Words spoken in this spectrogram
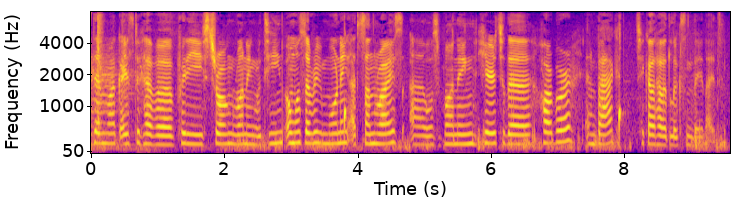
In Denmark, I used to have a pretty strong running routine. Almost every morning at sunrise, I was running here to the harbor and back. Check out how it looks in daylight.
